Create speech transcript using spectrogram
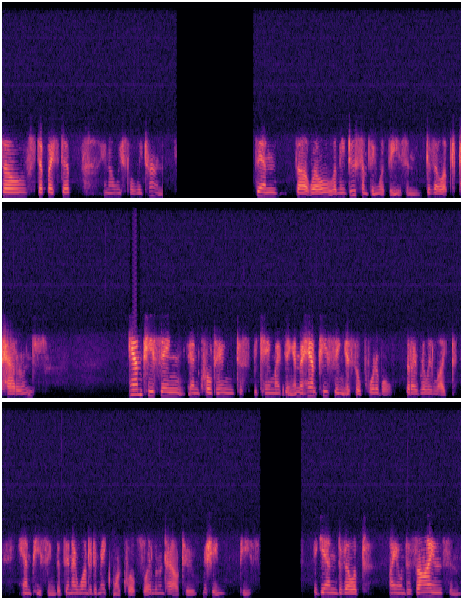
so step by step, you know, we slowly turn. Then thought, well, let me do something with these and developed patterns. Hand piecing and quilting just became my thing, and the hand piecing is so portable that I really liked hand piecing. But then I wanted to make more quilts, so I learned how to machine piece. Again, developed my own designs, and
